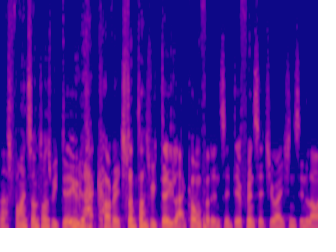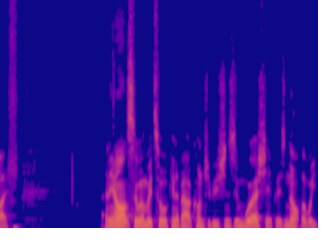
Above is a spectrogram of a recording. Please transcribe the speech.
And that's fine. Sometimes we do lack courage. Sometimes we do lack confidence in different situations in life. And the answer when we're talking about contributions in worship is not that we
